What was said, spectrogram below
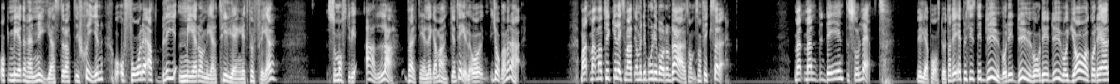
och med den här nya strategin och få det att bli mer och mer tillgängligt för fler så måste vi alla verkligen lägga manken till och jobba med det här. Man, man, man, tycker liksom att ja, men det borde vara de där som, som fixar det. Men, men det är inte så lätt, vill jag påstå. Utan det är precis det är du och det är du och det är du och jag och det är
